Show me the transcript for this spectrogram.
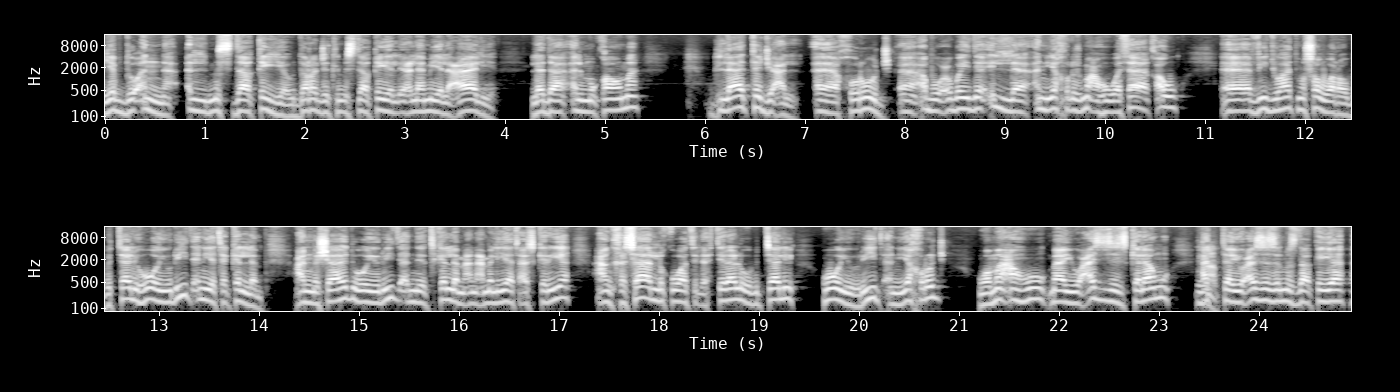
يبدو أن المصداقية ودرجة المصداقية الإعلامية العالية لدى المقاومة لا تجعل آه، خروج أبو عبيدة إلا أن يخرج معه وثائق أو آه، فيديوهات مصورة وبالتالي هو يريد أن يتكلم عن مشاهد هو يريد أن يتكلم عن عمليات عسكرية عن خسائر لقوات الاحتلال وبالتالي هو يريد أن يخرج ومعه ما يعزز كلامه نعم. حتى. يعزز المصداقية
